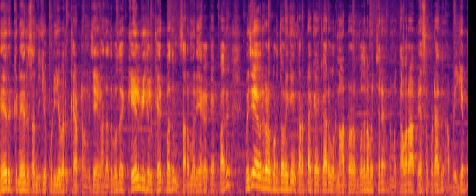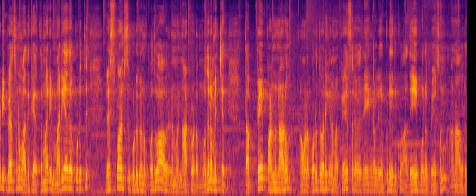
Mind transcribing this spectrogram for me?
நேருக்கு நேர் சந்திக்கக்கூடியவர் கேப்டன் விஜயகாந்த். அதுபோல் கேள்விகள் கேட்பதும் சரமரியாக கேட்பார். விஜய் அவர்களை பொறுத்த வரைக்கும் கரெக்டாக கேட்காரு. ஒரு நாட்டோட முதலமைச்சரை நம்ம தவறாக பேசக்கூடாது அப்படி எப்படி பேசணும்? அதுக்கேற்ற மாதிரி மரியாதை கொடுத்து ரெஸ்பான்ஸ் கொடுக்கணும். பொதுவாக அவர் நம்ம நாட்டோட முதலமைச்சர். தப்பே பண்ணினாலும் அவங்கள பொறுத்த வரைக்கும் நம்ம பேசுகிற விதயங்கள் எப்படி இருக்கோ அதே போல் பேசணும். ஆனால் அவர்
